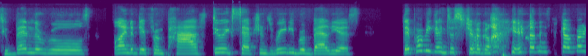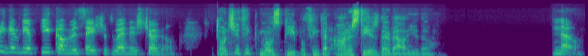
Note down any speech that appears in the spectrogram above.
to bend the rules find a different path, do exceptions, really rebellious, they're probably going to struggle. you know, there's probably going to be a few conversations where they struggle. Don't you think most people think that honesty is their value, though? No,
